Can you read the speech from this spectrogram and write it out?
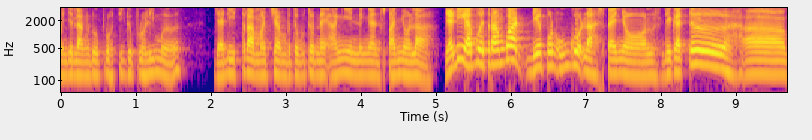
menjelang 2035. Jadi Trump macam betul-betul naik angin dengan Spanyol lah. Jadi apa Trump buat? Dia pun ugut lah Spanyol. Dia kata um,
